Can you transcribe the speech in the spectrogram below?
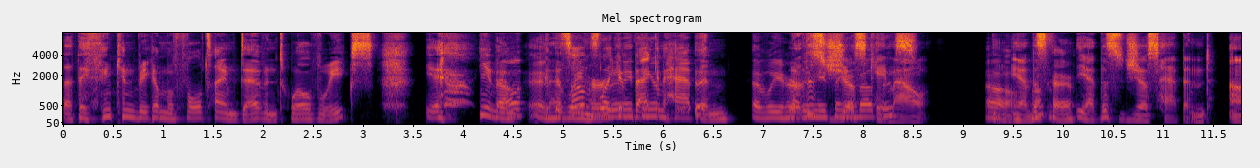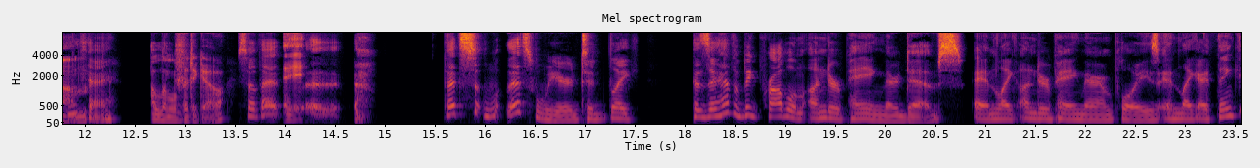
that they think can become a full time dev in 12 weeks. Yeah, you know, And- and it sounds like if that can happen. Have we heard No, this just came this? out. Oh, yeah, this okay. yeah, this just happened um okay. a little bit ago. So that It- uh, that's that's weird to like because they have a big problem underpaying their devs and like underpaying their employees and like I think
